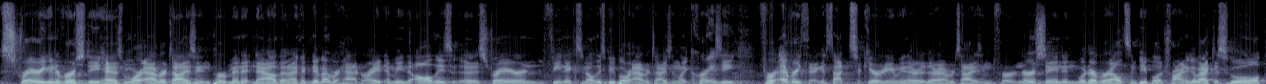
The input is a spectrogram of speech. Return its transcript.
Strayer University has more advertising per minute now than I think they've ever had, right? I mean, all these uh, Strayer and Phoenix and all these people are advertising like crazy for everything. It's not security. I mean, they're, they're advertising for nursing and whatever else, and people are trying to go back to school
